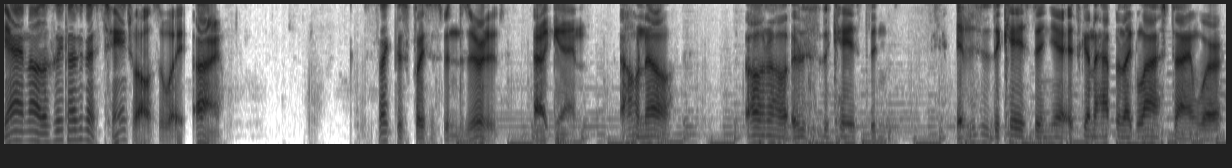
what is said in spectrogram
Yeah, no, looks like nothing has changed while I was away. Alright. It's like this place has been deserted. Again. Oh no. Oh no, if this is the case, then... If this is the case, then yeah, it's gonna happen like last time where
